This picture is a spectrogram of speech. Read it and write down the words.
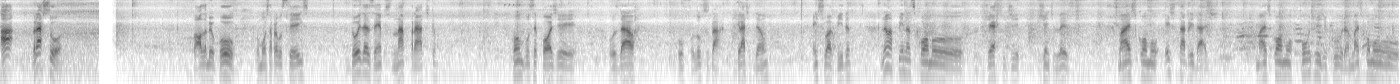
Abraço! Fala meu povo, vou mostrar para vocês dois exemplos na prática como você pode usar o fluxo da gratidão em sua vida não apenas como gesto de gentileza, mas como estabilidade, mas como fonte de cura, mas como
